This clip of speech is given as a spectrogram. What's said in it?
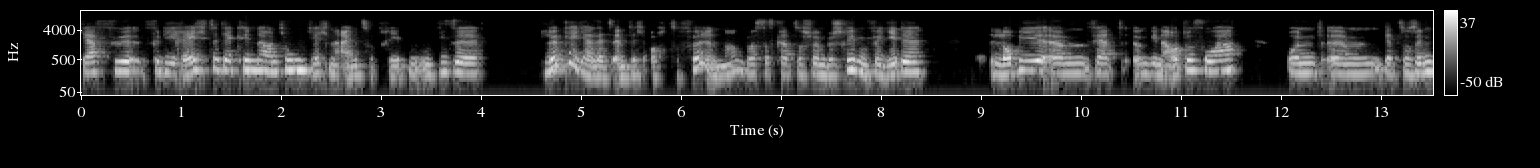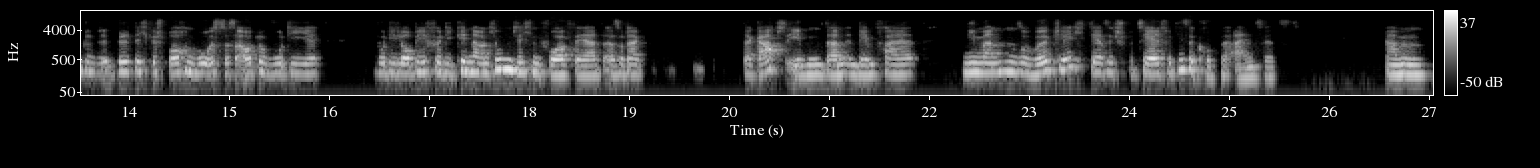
ja für, für die Rechte der Kinder und Jugendlichen einzutreten und diese Lücke ja letztendlich auch zu füllen. Ne? Du hast das gerade so schön beschrieben. Für jede Lobby ähm, fährt irgendwie ein Auto vor und ähm, jetzt so sinnbildlich gesprochen, wo ist das Auto, wo die, wo die Lobby für die Kinder und Jugendlichen vorfährt? Also da, da gab es eben dann in dem Fall niemanden so wirklich, der sich speziell für diese Gruppe einsetzt. Ähm,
